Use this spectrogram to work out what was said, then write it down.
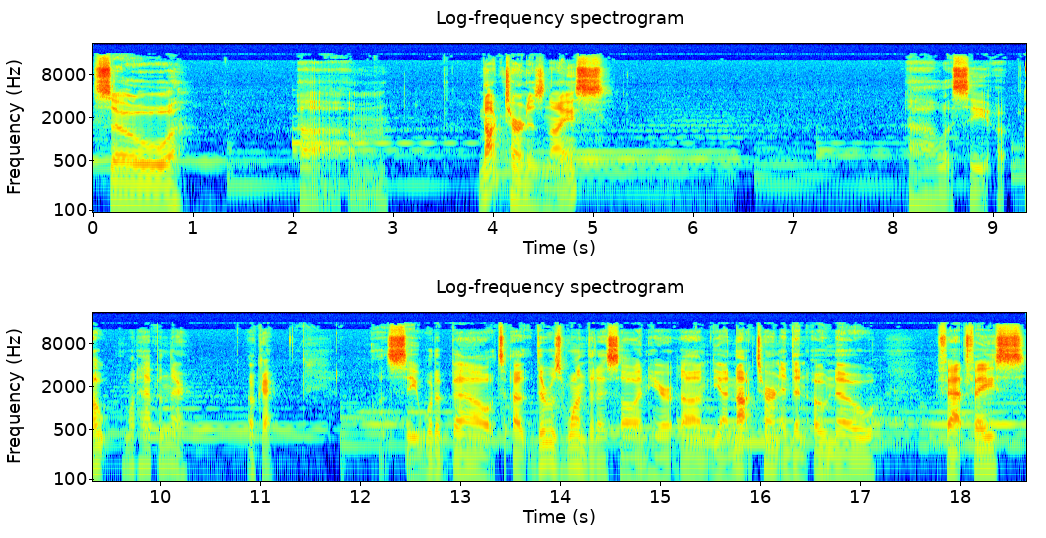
so um, Nocturne is nice. Uh, let's see. Uh, oh, what happened there? Okay. Let's see. What about... Uh, there was one that I saw in here. Um, yeah, Nocturne and then Oh No Fat Face.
